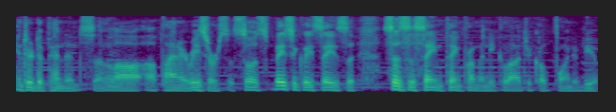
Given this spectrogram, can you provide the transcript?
interdependence, and the law of finite resources. So it basically says the, says the same thing from an ecological point of view,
